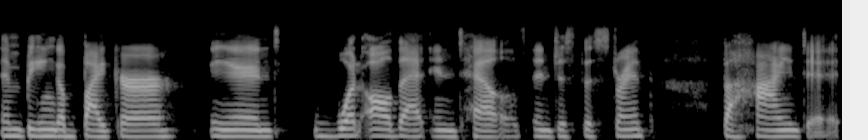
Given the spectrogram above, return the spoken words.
and being a biker and what all that entails and just the strength behind it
